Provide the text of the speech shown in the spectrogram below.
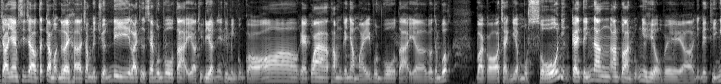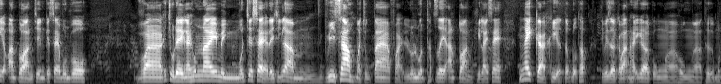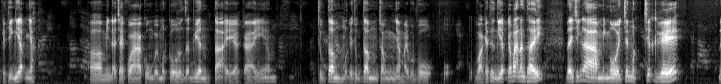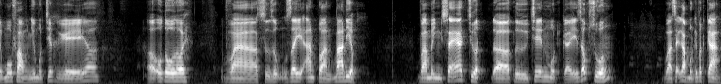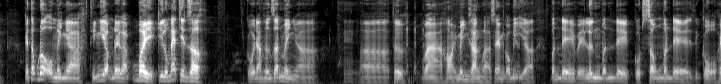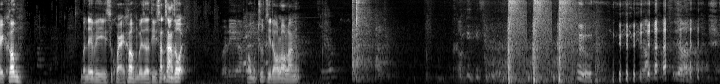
Xin chào anh em, xin chào tất cả mọi người. À, trong cái chuyến đi lái thử xe Volvo tại uh, Thụy Điển ấy thì mình cũng có ghé qua thăm cái nhà máy Volvo tại uh, Gothenburg và có trải nghiệm một số những cái tính năng an toàn cũng như hiểu về uh, những cái thí nghiệm an toàn trên cái xe Volvo. Và cái chủ đề ngày hôm nay mình muốn chia sẻ đấy chính là vì sao mà chúng ta phải luôn luôn thắt dây an toàn khi lái xe ngay cả khi ở tốc độ thấp. Thì bây giờ các bạn hãy cùng Hùng thử một cái thí nghiệm nhé uh, mình đã trải qua cùng với một cô hướng dẫn viên tại cái trung tâm một cái trung tâm trong nhà máy Volvo. Và cái thử nghiệm các bạn đang thấy đấy chính là mình ngồi trên một chiếc ghế được mô phỏng như một chiếc ghế uh, ô tô thôi và sử dụng dây an toàn 3 điểm. Và mình sẽ trượt uh, từ trên một cái dốc xuống và sẽ gặp một cái vật cản cái tốc độ mình à, thí nghiệm đây là 7 km trên giờ. Cô ấy đang hướng dẫn mình à, à, thử và hỏi mình rằng là xem có bị à, vấn đề về lưng, vấn đề cột sống, vấn đề cổ hay không. Vấn đề về sức khỏe hay không. Bây giờ thì sẵn sàng rồi. Có một chút gì đó lo lắng.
